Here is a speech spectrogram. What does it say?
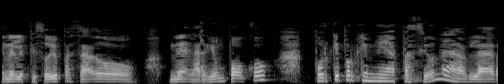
en el episodio pasado, me alargué un poco. ¿Por qué? Porque me apasiona hablar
